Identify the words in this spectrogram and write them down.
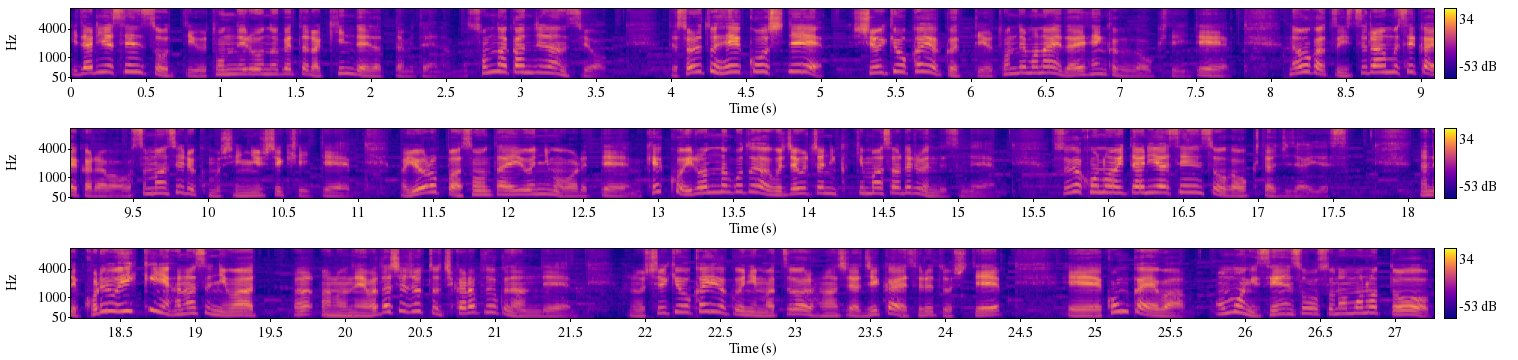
イタリア戦争っていうトンネルを抜けたら近代だったみたいな、そんな感じなんですよ。で、それと並行して、宗教改革っていうとんでもない大変革が起きていて、なおかつイスラーム世界からはオスマン勢力も侵入してきていて、ま、ヨーロッパはその対応にも追われて、結構いろんなことがぐちゃぐちゃにかき回されるんですね。それがこのイタリア戦争が起きた時代です。なんで、これを一気に話すには、ああのね、私はちょっと力不足なんで、あの宗教改革にまつわる話は次回するとして、え、今回は主に戦争そのものと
